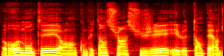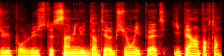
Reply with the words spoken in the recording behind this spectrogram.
remonter en compétence sur un sujet et le temps perdu pour juste 5 minutes d'interruption, il peut être hyper important.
